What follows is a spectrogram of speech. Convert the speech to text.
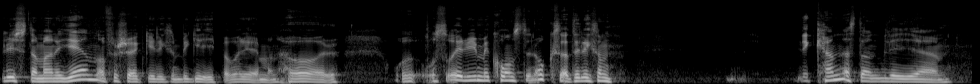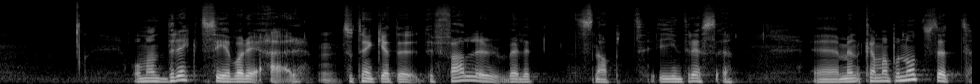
lyssnar man igen och försöker liksom begripa vad det är man hör. Och, och så är det ju med konsten också. Att det liksom... Det kan nästan bli... Eh, om man direkt ser vad det är mm. så tänker jag att det, det, faller väldigt snabbt i intresse. Eh, men kan man på något sätt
